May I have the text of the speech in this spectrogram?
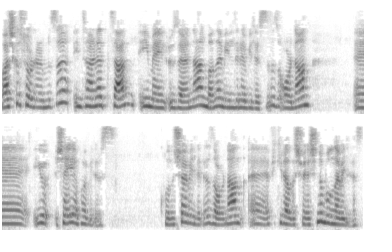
başka sorularımızı internetten, e-mail üzerinden bana bildirebilirsiniz. Oradan e, şey yapabiliriz. Konuşabiliriz. Oradan e, fikir alışverişinde bulunabiliriz.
